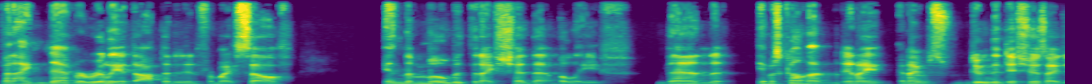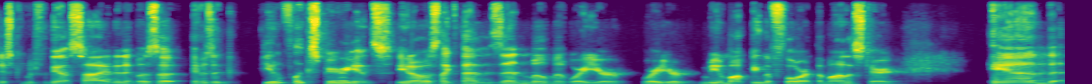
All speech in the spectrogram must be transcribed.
but I never really adopted it in for myself in the moment that I shed that belief, then it was gone. And I and I was doing the dishes. I just come in from the outside, and it was a it was a beautiful experience. You know, it was like that Zen moment where you're where you're you know, mopping the floor at the monastery. And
